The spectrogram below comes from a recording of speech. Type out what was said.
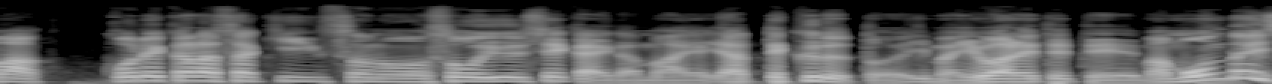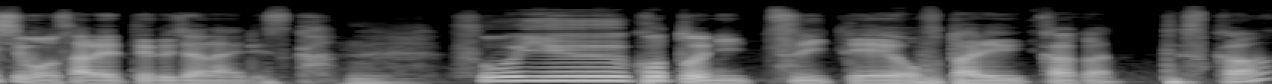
まあこれから先そのそういう世界がまあやってくると今言われてて、まあ、問題視もされてるじゃないですか。うんそういうことについてお二人いかがですか？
